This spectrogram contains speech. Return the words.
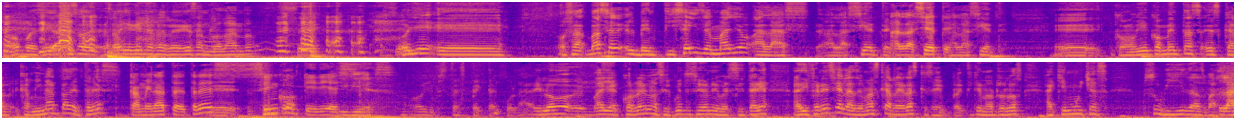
No, pues sí, eso, eso oye bien, eso regresan rodando. Sí. Oye, eh, o sea, va a ser el 26 de mayo a las a las 7. A las 7. A las 7. Eh, como bien comentas, es caminata de 3. Caminata de 3, 5 y 10. Y 10. Oye, pues está espectacular. Y luego, eh, vaya, correr en los circuitos de ciudad universitaria. A diferencia de las demás carreras que se practican en otros lados, aquí muchas subidas, bajadas. La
